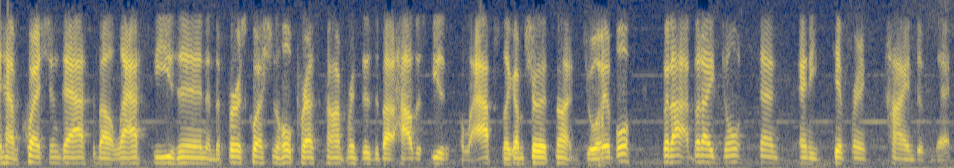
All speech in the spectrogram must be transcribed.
and have questions asked about last season. And the first question, the whole press conference is about how the season collapsed. Like, I'm sure that's not enjoyable but I but I don't sense any different kind of mix.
